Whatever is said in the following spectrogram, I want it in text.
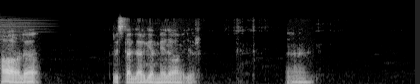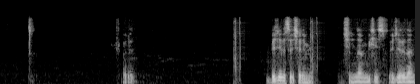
hala kristaller gelmeye devam ediyor. Ee, şöyle beceri seçelim ya. Şimdiden bir his, beceriden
